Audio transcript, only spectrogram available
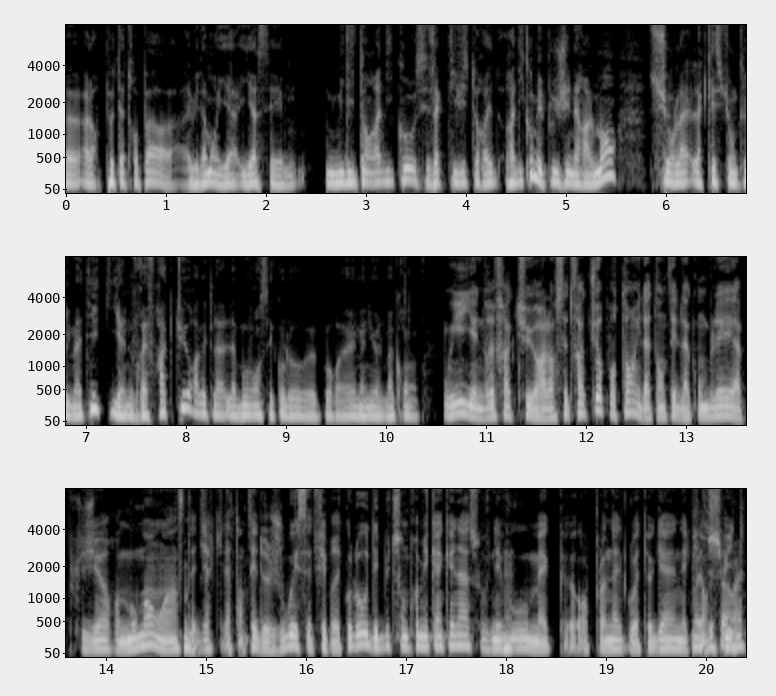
euh, alors peut-être pas, évidemment, il y il y a ces militants radicaux, ces activistes radicaux, mais plus généralement, sur la, question climatique, il y a une vraie fracture avec la, mouvance écolo euh, pour euh, Emmanuel Macron. Oui, il y a une vraie fracture. Alors cette fracture, pourtant, il a tenté de la combler à plusieurs moments, hein. c'est-à-dire qu'il a tenté de jouer cette fibre écolo au début de son premier quinquennat. Souvenez-vous, mmh. Make Our Planet Great Again, et puis ensuite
